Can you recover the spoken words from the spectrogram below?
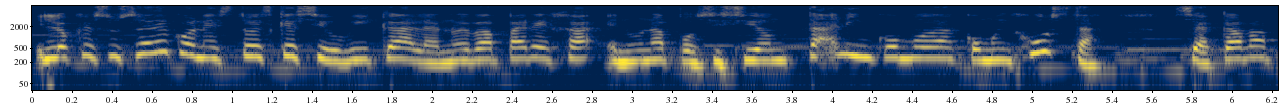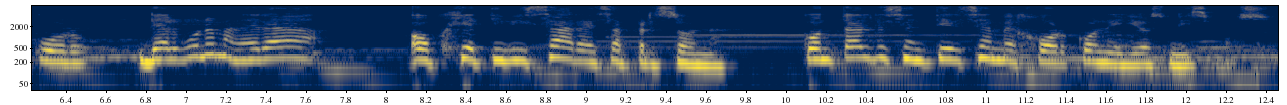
Y lo que sucede con esto es que se ubica a la nueva pareja en una posición tan incómoda como injusta. Se acaba por, de alguna manera, objetivizar a esa persona, con tal de sentirse mejor con ellos mismos.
